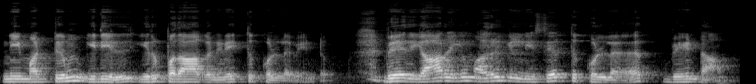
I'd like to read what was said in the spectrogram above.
நீ மட்டும் இதில் இருப்பதாக நினைத்து கொள்ள வேண்டும். வேறு யாரையும் அருகில் நீ சேர்த்து கொள்ள வேண்டாம்.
